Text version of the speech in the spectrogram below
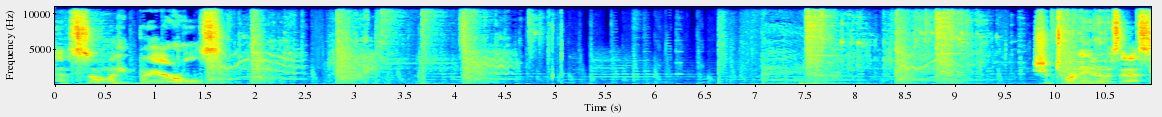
And so many barrels. Tornado his ass.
